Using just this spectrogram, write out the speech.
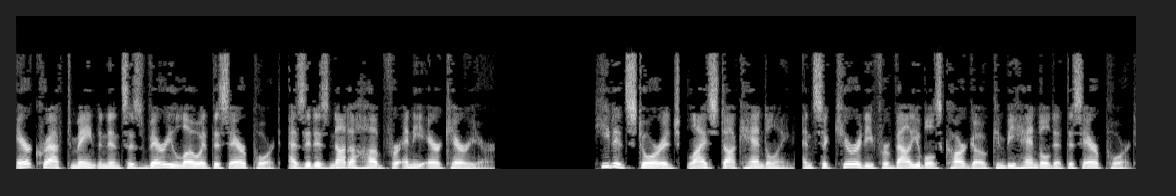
Aircraft maintenance is very low at this airport, as it is not a hub for any air carrier. Heated storage, livestock handling, and security for valuables cargo can be handled at this airport.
